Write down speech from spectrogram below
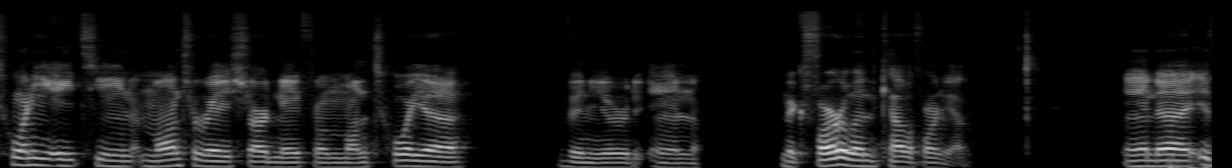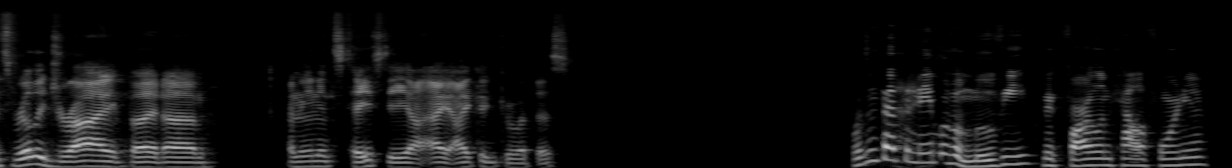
2018 Monterey Chardonnay from Montoya Vineyard in McFarland, California. And uh, it's really dry, but um, I mean, it's tasty. I, I could go with this. Wasn't that the name of a movie, McFarland, California?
